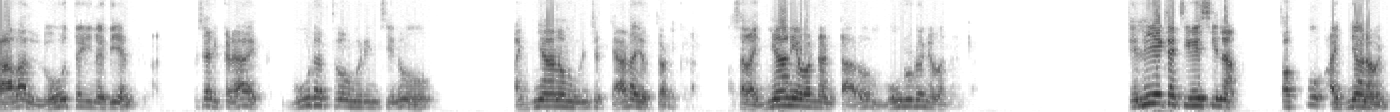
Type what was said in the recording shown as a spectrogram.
చాలా లోతైనది అంటున్నాడు. చూసారు ఇక్కడ మూఢత్వం గురించిను అజ్ఞానం గురించి తేడా చెప్తాడు ఇక్కడ. అసలు అజ్ఞాని ఎవరిని అంటారు? మూఢుడు అని ఎవరిని అంటారు? తెలియక చేసిన తప్పు అజ్ఞానం అంట.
